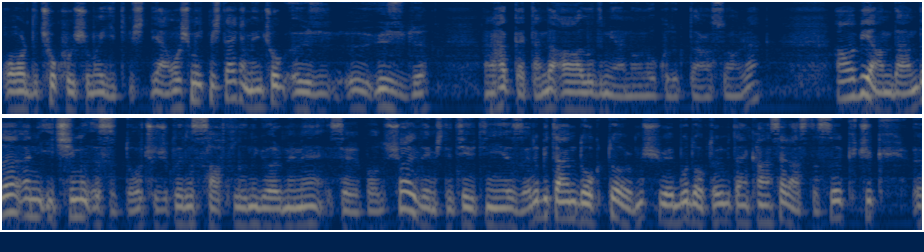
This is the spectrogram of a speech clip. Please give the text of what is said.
Orada çok hoşuma gitmişti. Yani hoşuma gitmiş derken beni çok öz, üzdü. Yani hakikaten de ağladım yani onu okuduktan sonra. Ama bir yandan da hani içimi ısıttı. O çocukların saflığını görmeme sebep oldu. Şöyle demişti tweetin yazarı. Bir tane doktormuş ve bu doktorun bir tane kanser hastası küçük e,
